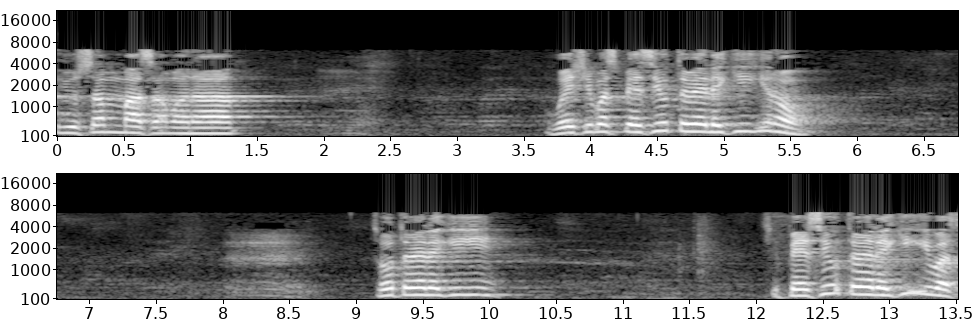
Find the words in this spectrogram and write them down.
يسمى سمنا وای چې بس پیسې او ته ویل کیږي نو څو ته ویل کیږي چې پیسې او ته ویل کیږي بس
